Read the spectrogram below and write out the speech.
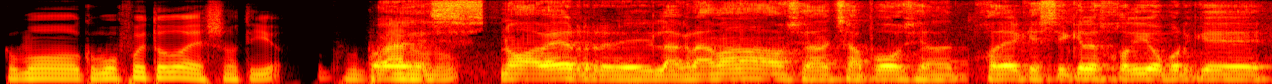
¿Cómo, ¿Cómo fue todo eso, tío? Pues no, a ver, eh, la grama, o sea, chapó, o sea, joder, que sí que les jodió porque,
